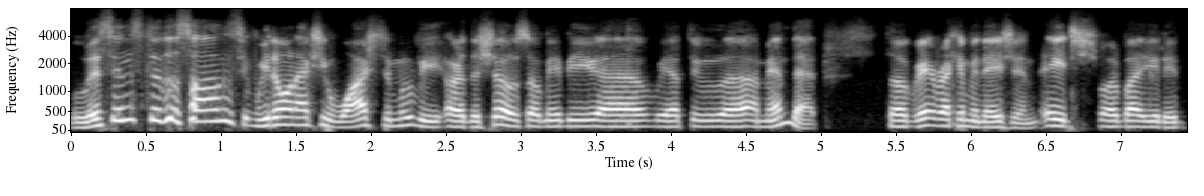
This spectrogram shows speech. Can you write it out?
listens to the songs. We don't actually watch the movie or the show, so maybe uh, we have to uh, amend that. So great recommendation. H, what about you, dude?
